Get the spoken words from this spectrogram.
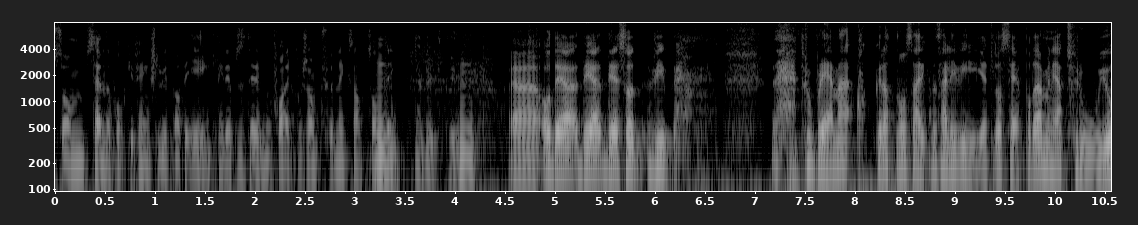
som sender folk i fengsel uten at de egentlig representerer noen fare for samfunnet? ikke sant? Sånne mm. ting. Mm. Uh, og det, det, det, så vi Problemet er akkurat nå så er det ikke noe særlig vilje til å se på det. Men jeg tror jo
